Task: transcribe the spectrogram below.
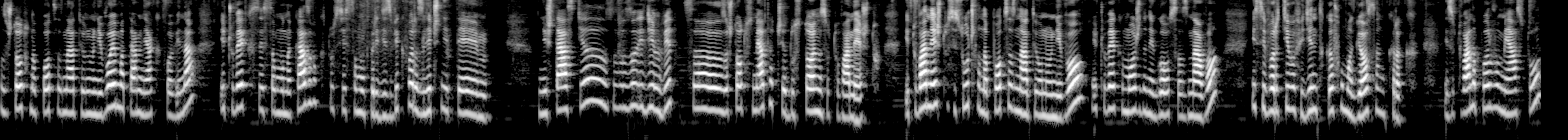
защото на подсъзнателно ниво има там някаква вина и човек се самонаказва, като си самопредизвиква различните нещастия за, един вид, защото смята, че е достоен за това нещо. И това нещо се случва на подсъзнателно ниво и човека може да не го осъзнава и се върти в един такъв омагиосен кръг. И затова на първо място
